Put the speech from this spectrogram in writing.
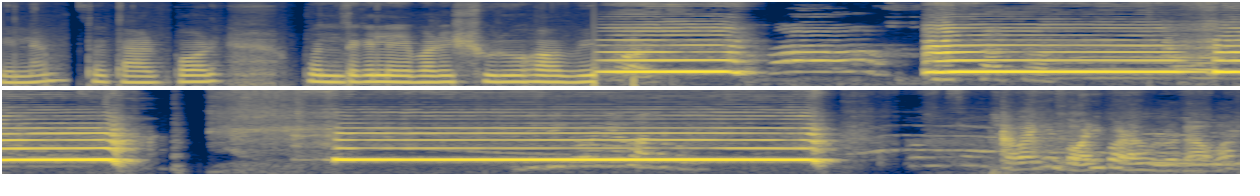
গেলাম। তো তারপর বলতে গেলে এবারে শুরু হবে। সবাইকে করা হলো না আমার।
